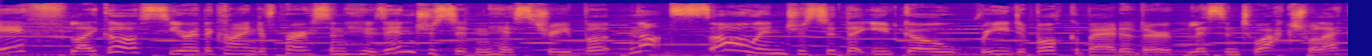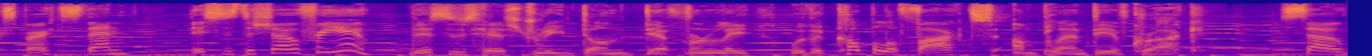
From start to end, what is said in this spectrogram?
If, like us, you're the kind of person who's interested in history but not so interested that you'd go read a book about it or listen to actual experts, then this is the show for you. This is history done differently with a couple of facts and plenty of crack. So,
